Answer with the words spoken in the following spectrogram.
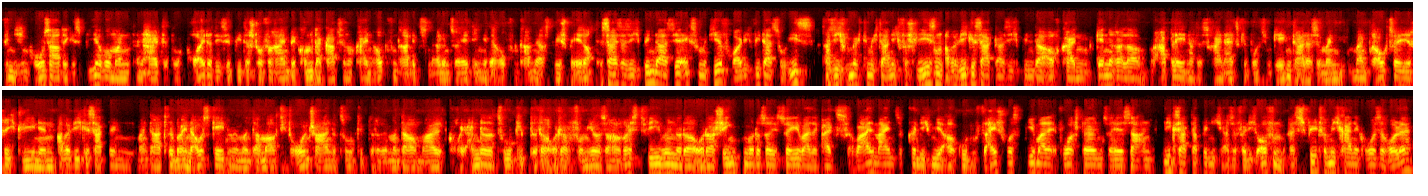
finde ich ein großartiges Bier, wo man dann halt durch Kräuter diese Bitterstoffe reinbekommt. Da gab es ja noch keinen Hopfen traditionell und solche Dinge. Der Hopfen kam erst viel später. Das heißt also, ich bin da sehr experimentierfreudig, wie das so ist. Also ich möchte mich da nicht verschließen. Aber wie gesagt, also ich bin da auch kein genereller Ablehner des Reinheitsgebots. Im Gegenteil. Also man, man braucht solche Richtlinien. Aber wie gesagt, wenn man da drüber hinausgeht und wenn man da mal auch Zitronenschalen dazu gibt oder wenn man da auch mal Koriander dazu gibt oder, oder von mir aus auch Röstzwiebeln oder, oder Schinken oder so, solche, weil als Wahlmainzer könnte ich mir auch guten Fleischwurstbier mal vorstellen, solche Sachen. Wie gesagt, da bin ich also völlig offen. Es spielt für mich keine große Rolle.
